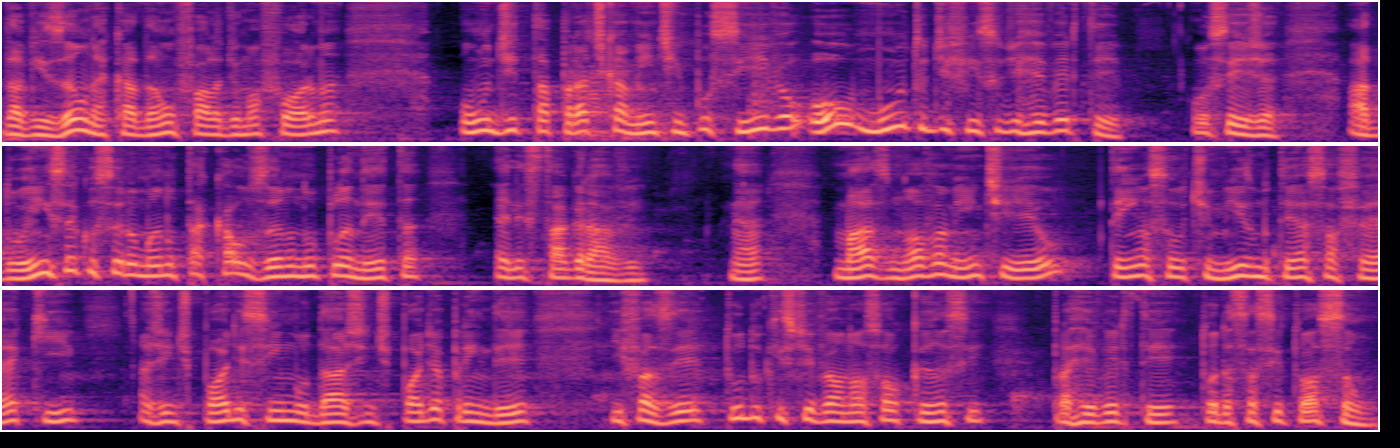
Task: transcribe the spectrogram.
da visão, né? Cada um fala de uma forma, onde está praticamente impossível ou muito difícil de reverter. Ou seja, a doença que o ser humano está causando no planeta, ela está grave. Né? Mas, novamente, eu tenho esse otimismo, tenho essa fé que a gente pode sim mudar, a gente pode aprender e fazer tudo o que estiver ao nosso alcance para reverter toda essa situação.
